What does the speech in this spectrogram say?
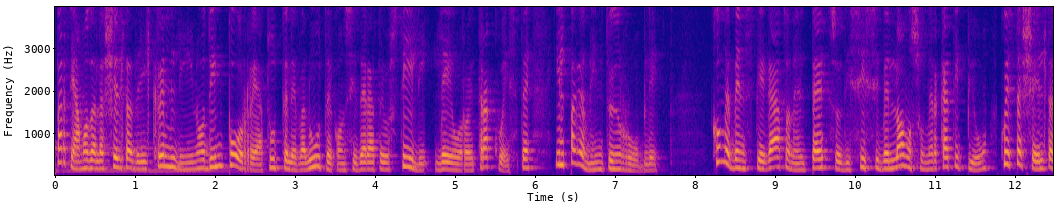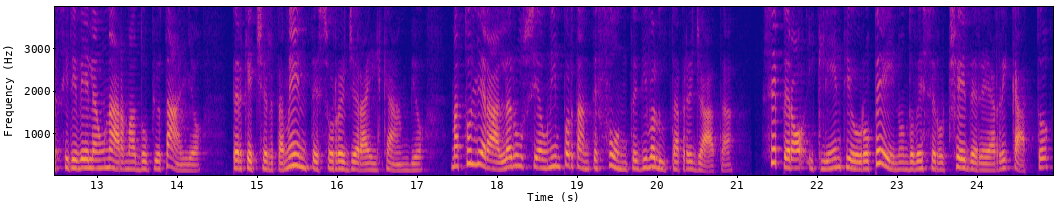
Partiamo dalla scelta del Cremlino di imporre a tutte le valute considerate ostili, l'euro e tra queste, il pagamento in rubli. Come ben spiegato nel pezzo di Sissi Bellomo su Mercati Più, questa scelta si rivela un'arma a doppio taglio, perché certamente sorreggerà il cambio, ma toglierà alla Russia un'importante fonte di valuta pregiata. Se però i clienti europei non dovessero cedere al ricatto,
